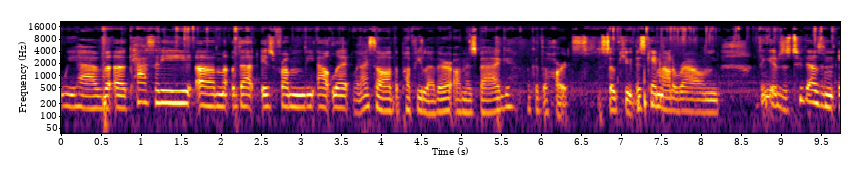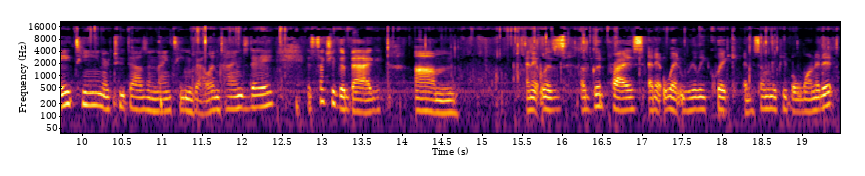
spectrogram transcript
We have a Cassidy um, that is from the outlet. When I saw the puffy leather on this bag, look at the hearts, so cute. This came out around, I think it was 2018 or 2019 Valentine's Day. It's such a good bag. Um, and it was a good price and it went really quick and so many people wanted it.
